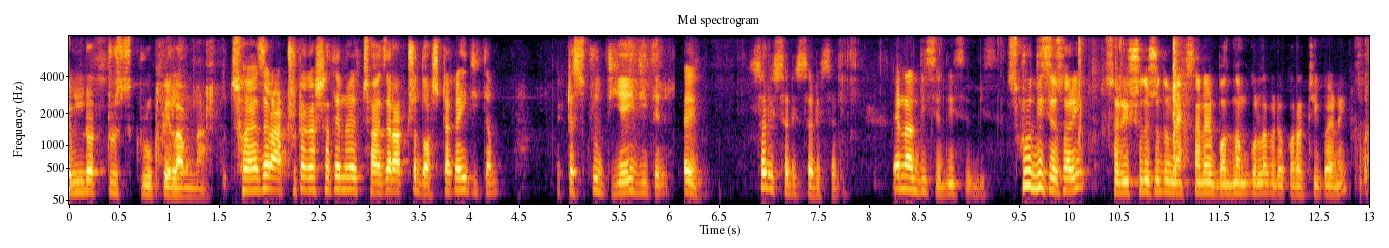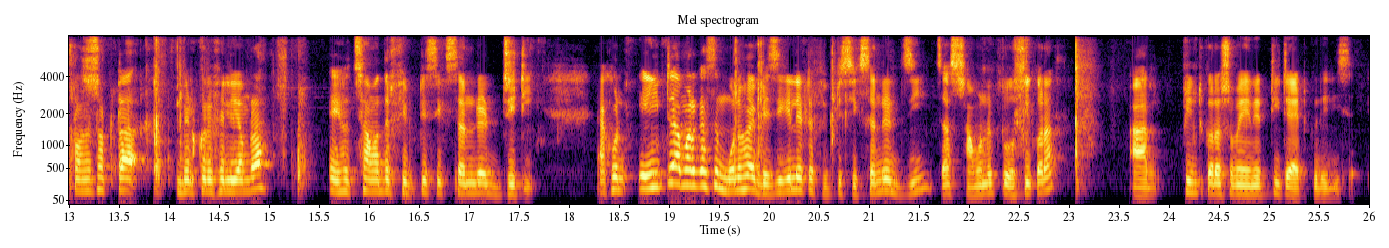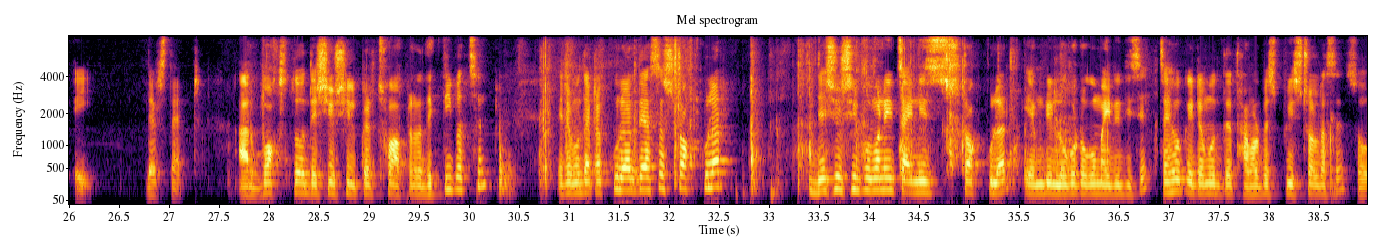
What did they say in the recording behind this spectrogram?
এম ডট টু স্ক্রু পেলাম না। ছয় হাজার আটশো টাকার সাথে নয় ছয় হাজার আটশো দশ টাকাই দিতাম। একটা স্ক্রু দিয়েই দিতেন। এই সরি সরি সরি সরি এ না দিছে দিছে দিছে। স্ক্রু দিছে সরি সরি শুধু শুধু ম্যাক্সানের বদনাম করলাম এটা করা ঠিক হয় নাই। প্রসেসরটা বের করে ফেলি আমরা। এই হচ্ছে আমাদের ফিফটি সিক্স হান্ড্রেড জিটি এখন এইটা আমার কাছে মনে হয় বেসিক্যালি একটা fifty six hundred G just সামান্য একটু ওসি করা আর প্রিন্ট করার সময় এনে টিটা অ্যাড করে দিছে। এই দ্যাটস দ্যাট আর বক্স তো দেশীয় শিল্পের ছোঁয়া আপনারা দেখতেই পাচ্ছেন। এটার মধ্যে একটা কুলার দেওয়া আছে স্টক কুলার দেশীয় শিল্প মানেই Chinese stock cooler AMD logo Togo মাইরে দিছে। যাই হোক, এটার মধ্যে থার্মাল পেস্ট পিস্টল আছে সো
